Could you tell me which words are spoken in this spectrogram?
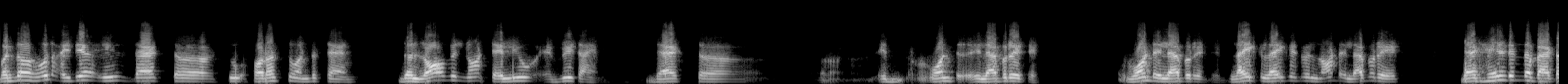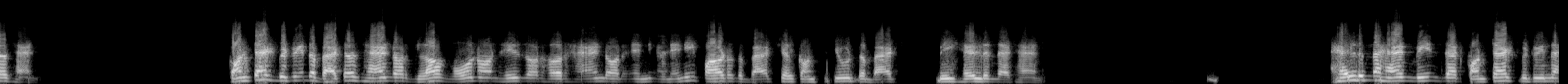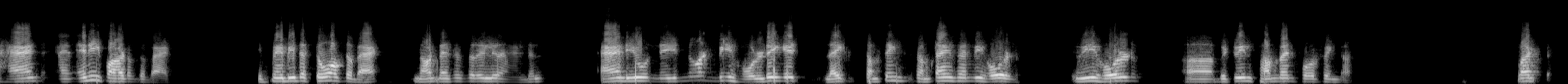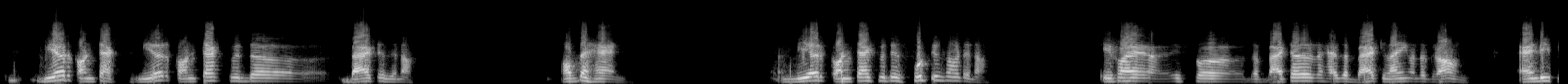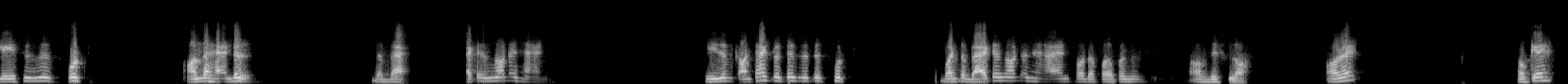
But the whole idea is that uh, to, for us to understand, the law will not tell you every time that uh, uh, it won't elaborate it. Won't elaborate it. Like like it will not elaborate that held in the batter's hand. Contact between the batter's hand or glove worn on his or her hand or any, on any part of the bat shall constitute the bat being held in that hand. Held in the hand means that contact between the hand and any part of the bat. It may be the toe of the bat, not necessarily the handle, and you need not be holding it like something. Sometimes when we hold, we hold uh, between thumb and forefinger. But mere contact, mere contact with the bat is enough. Of the hand, mere contact with his foot is not enough. If I, if uh, the batter has a bat lying on the ground and he places his foot on the handle, the bat is not in hand. He is in contact with it with his foot, but the bat is not in hand for the purposes of this law. All right. Okay.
